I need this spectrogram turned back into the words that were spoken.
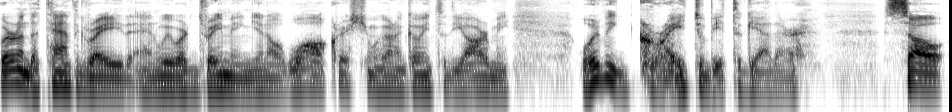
We were in the 10th grade and we were dreaming, you know, wow, Cristian, we're going to go into the army. Wouldn't it be great to be together? So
